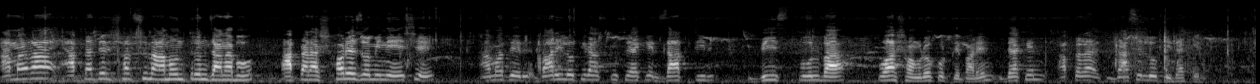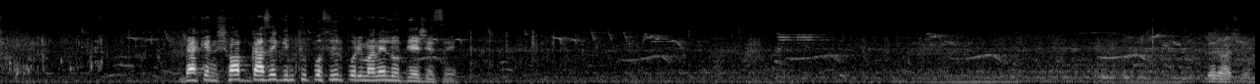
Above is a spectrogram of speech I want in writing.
আমরা আপনাদের সবসময় আমন্ত্রণ জানাব, আপনারা সরে জমিনে এসে আমাদের বাড়ি লতি রাজকুচু একের জাতটির বীজ, ফুল বা পোয়া সংগ্রহ করতে পারেন। দেখেন, আপনারা গাছের লতি দেখেন। দেখেন, সব গাছে কিন্তু প্রচুর পরিমাণে লতি এসেছে। বের আসো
